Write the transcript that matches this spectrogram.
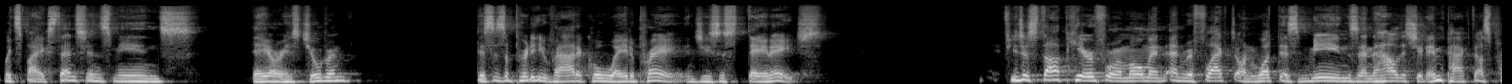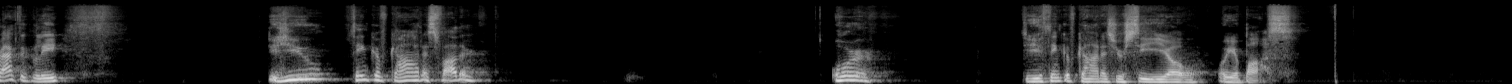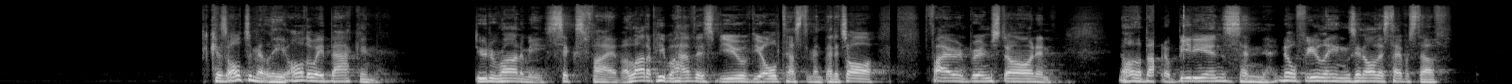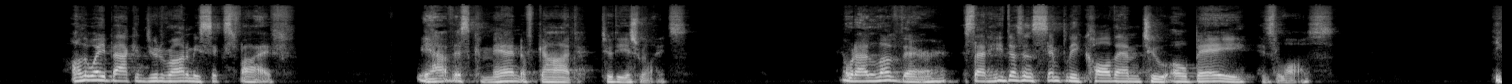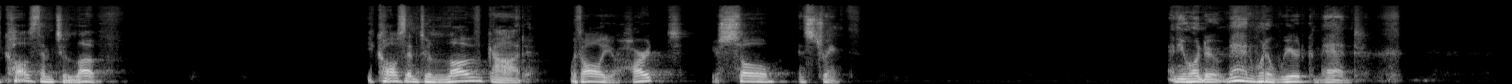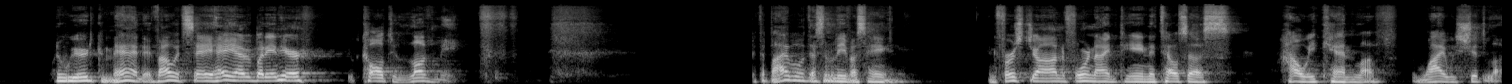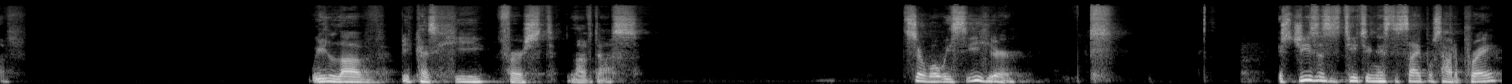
which by extensions means they are his children. This is a pretty radical way to pray in Jesus' day and age. If you just stop here for a moment and reflect on what this means and how this should impact us practically, do you think of God as Father? Or do you think of God as your CEO or your boss? Because ultimately, all the way back in Deuteronomy 6 5, a lot of people have this view of the Old Testament that it's all fire and brimstone and all about obedience and no feelings and all this type of stuff. All the way back in Deuteronomy 6 5, we have this command of God to the Israelites. And what I love there is that he doesn't simply call them to obey his laws. He calls them to love. He calls them to love God with all your heart, your soul, and strength. And you wonder, man, what a weird command. A weird command. If I would say, hey, everybody in here, you're called to love me. but the Bible doesn't leave us hanging. In 1 John 4:19, it tells us how we can love, why we should love. We love because he first loved us. So what we see here is Jesus is teaching his disciples how to pray.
